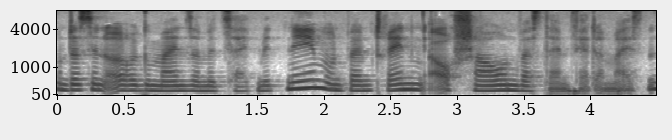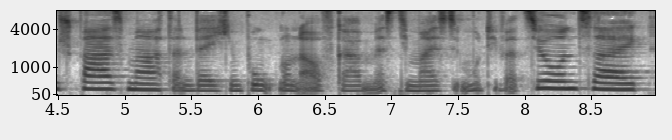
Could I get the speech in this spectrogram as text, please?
und das in eure gemeinsame Zeit mitnehmen und beim Training auch schauen, was deinem Pferd am meisten Spaß macht, an welchen Punkten und Aufgaben es die meiste Motivation zeigt,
